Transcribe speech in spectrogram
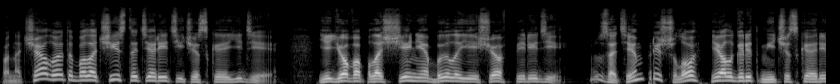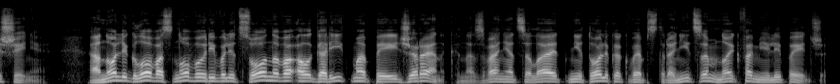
Поначалу это была чисто теоретическая идея. Ее воплощение было еще впереди. Затем пришло и алгоритмическое решение. Оно легло в основу революционного алгоритма PageRank. Название отсылает не только к веб-страницам, но и к фамилии Пейджа.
